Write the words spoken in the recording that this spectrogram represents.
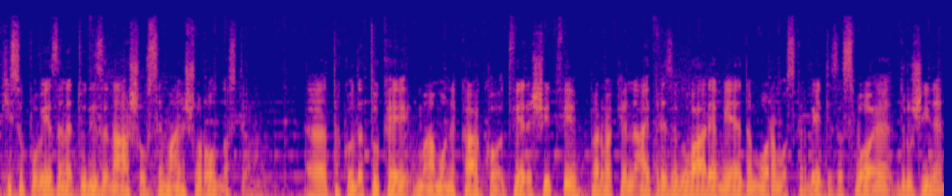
ki so povezane tudi z našo vse manjšo rodnostjo. Eh, tako da tukaj imamo nekako dve rešitvi. Prva, ki jo najprej zagovarjam, je, da moramo skrbeti za svoje družine,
